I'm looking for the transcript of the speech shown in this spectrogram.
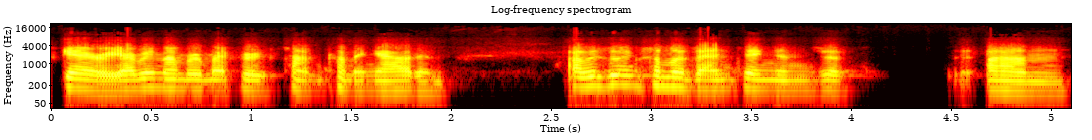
scary. I remember my first time coming out and I was doing some eventing and just, um,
